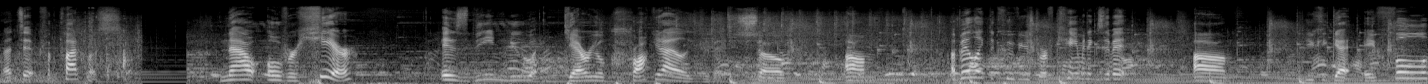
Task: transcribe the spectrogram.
that's it for the platypus. Now over here is the new Gharial crocodile exhibit. So, um, a bit like the Cuvier's Dwarf Caiman exhibit, um, you could get a full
